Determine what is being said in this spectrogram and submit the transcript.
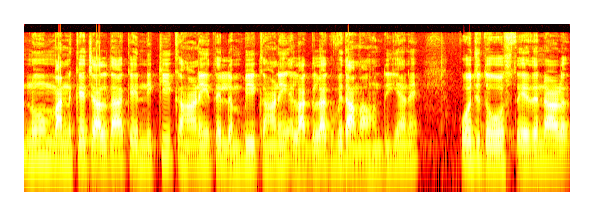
ਨੂੰ ਮੰਨ ਕੇ ਚੱਲਦਾ ਕਿ ਨਿੱਕੀ ਕਹਾਣੀ ਤੇ ਲੰਬੀ ਕਹਾਣੀ ਅਲੱਗ-ਅਲੱਗ ਵਿਧਾਵਾਂ ਹੁੰਦੀਆਂ ਨੇ। ਕੁਝ ਦੋਸਤ ਇਹਦੇ ਨਾਲ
